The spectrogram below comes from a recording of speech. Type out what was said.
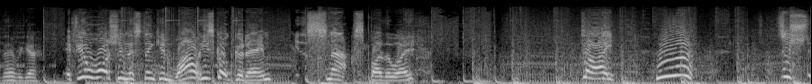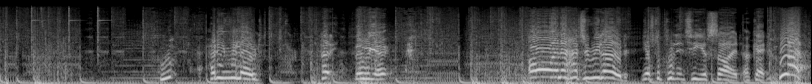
There we go. If you're watching this thinking, wow, he's got good aim, it snaps, by the way. Die! Just-! How do you reload? Do- there we go. Oh, I know how to reload! You have to put it to your side. Okay. Ah!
